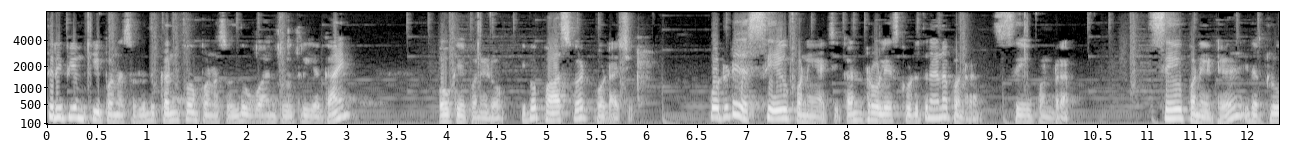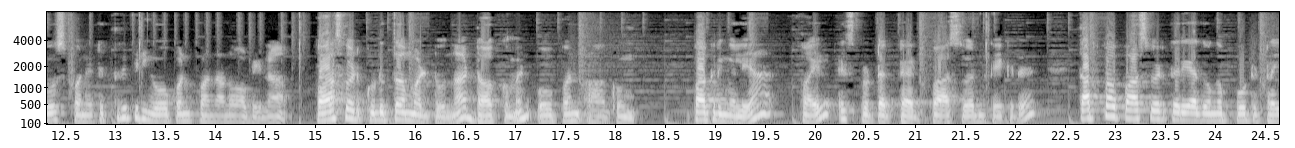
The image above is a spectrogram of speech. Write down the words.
திருப்பியும் கீப் பண்ண சொல்லுது கன்ஃபார்ம் பண்ண சொல்லுது. One two three again okay பண்ணிவிடும் இப்போ பாஸ்வேர்ட் போட்டாச்சு. போட்டுட்டு இதை சேவ் பண்ணியாச்சு. கண்ட்ரோல் எஸ் கொடுத்து நான் என்ன பண்ணுறேன் சேவ் பண்ணுறேன் சேவ் பண்ணிவிட்டு இதை க்ளோஸ் பண்ணிவிட்டு திருப்பி நீங்கள் ஓப்பன் பண்ணணும் அப்படின்னா பாஸ்வேர்டு கொடுத்தா மட்டும்தான் டாக்குமெண்ட் ஓப்பன் ஆகும். பார்க்குறீங்க இல்லையா? ஃபைல் இஸ் ப்ரொடெக்டட் பாஸ்வேர்டுன்னு கேட்குது தப்பாக பாஸ்வேர்டு தெரியாதவங்க போட்டு ட்ரை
